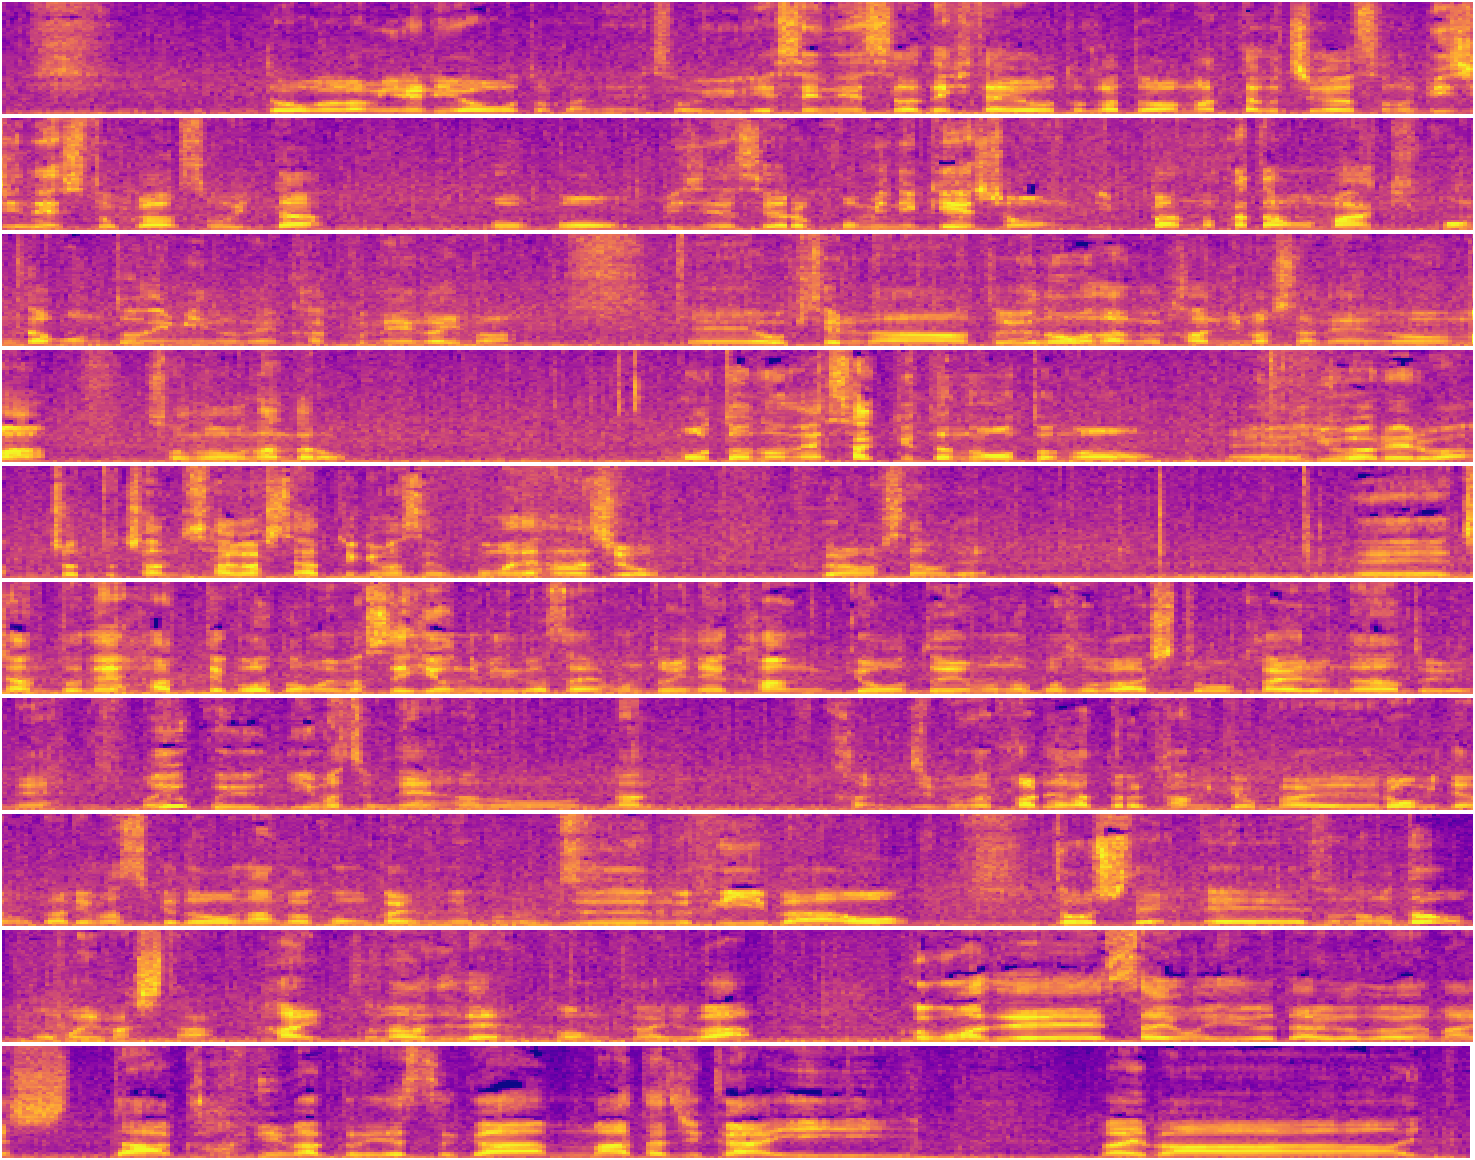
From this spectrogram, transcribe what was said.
動画が見れるよとかねそういう SNS ができたよとかとは全く違うそのビジネスとかそういった方向ビジネスやらコミュニケーション一般の方も巻き込んだ本当の意味のね革命が今、えー、起きてるなというのをなんか感じましたね、うん、まあそのなんだろう。元のねさっき言ったノートの、えー、URL はちょっとちゃんと探して貼っておきますねここまで話を膨らましたので、えー、ちゃんとね貼っていこうと思います。ぜひ読んでみてください。本当にね環境というものこそが人を変えるんだなというね、まあ、よく言いますよね。あの自分が変わりたかったら環境変えろみたいなことありますけどなんか今回のねこのズームフィーバーを通して、えー、そんなことを思いました。はい。そんな感じで今回はここまでです。最後まで聞いてくれてありがとうございました。噛みまくりですがまた次回。バイバーイ。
